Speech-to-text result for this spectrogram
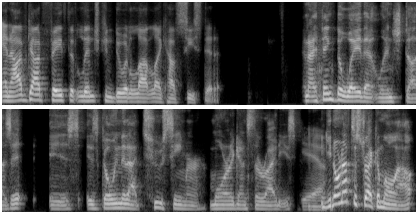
And I've got faith that Lynch can do it a lot like how Cease did it. And I think the way that Lynch does it is is going to that two seamer more against the righties. Yeah. You don't have to strike them all out.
